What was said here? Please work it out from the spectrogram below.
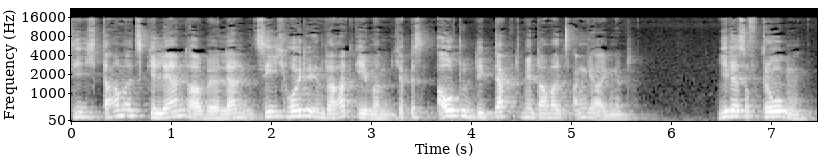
die ich damals gelernt habe, lerne, sehe ich heute in Ratgebern. Ich habe das Autodidakt mir damals angeeignet. Jeder ist auf Drogen.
